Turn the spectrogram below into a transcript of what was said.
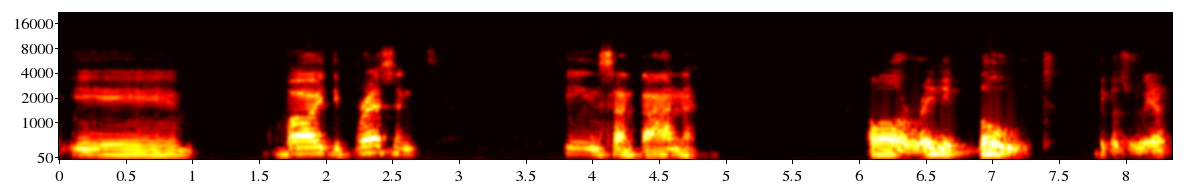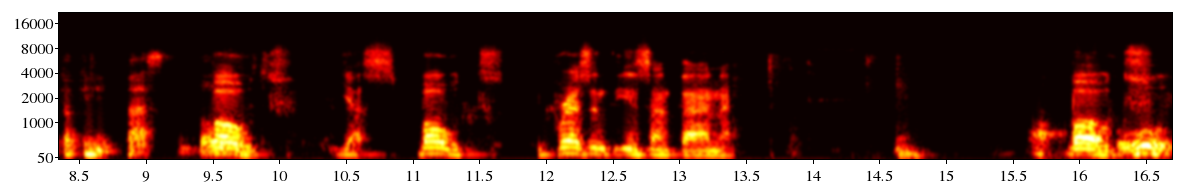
uh, buy the present in Santa Ana. Oh, really? Boat? Because we are talking in past. Boat. boat. Yes, boat. Present in Santa Ana. Oh, boat. Cool.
